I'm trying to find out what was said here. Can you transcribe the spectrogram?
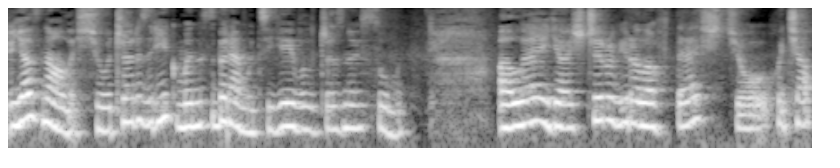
Я знала, що через рік ми не зберемо цієї величезної суми. Але я щиро вірила в те, що хоча б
